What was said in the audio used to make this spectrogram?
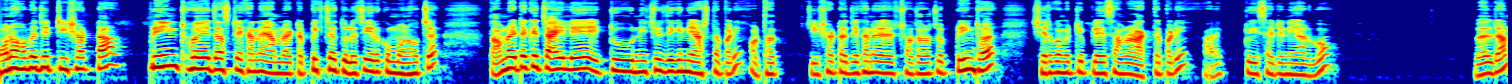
মনে হবে যে টি শার্টটা প্রিন্ট হয়ে জাস্ট এখানে আমরা একটা পিকচার তুলেছি, এরকম মনে হচ্ছে। তো আমরা এটাকে চাইলে একটু নিচের দিকে নিয়ে আসতে পারি, অর্থাৎ টি শার্টটা যেখানে সচরাচর প্রিন্ট হয়, সেরকম একটি প্লেস আমরা রাখতে পারি। আর একটু এই সাইডে নিয়ে আসব। ওয়েল ডান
